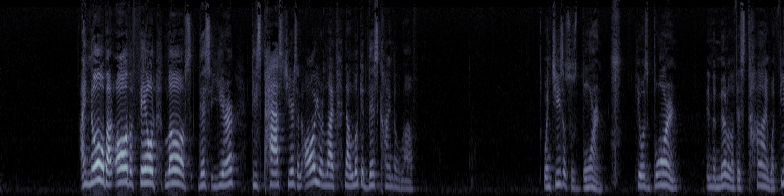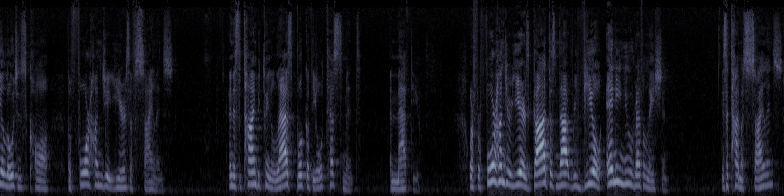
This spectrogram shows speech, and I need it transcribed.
I know about all the failed loves this year, these past years, and all your life. Now look at this kind of love. When Jesus was born, he was born in the middle of this time, what theologians call the 400 years of silence. And it's the time between the last book of the Old Testament and Matthew, where for 400 years, God does not reveal any new revelation. It's a time of silence,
